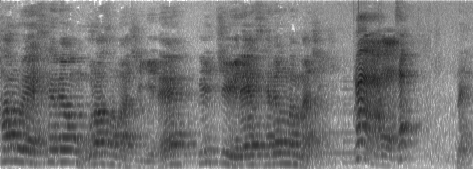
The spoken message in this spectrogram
하루에 3병 물어서 마시기 대 일주일에 3병만 마시기. 하나, 둘, 셋. 네.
